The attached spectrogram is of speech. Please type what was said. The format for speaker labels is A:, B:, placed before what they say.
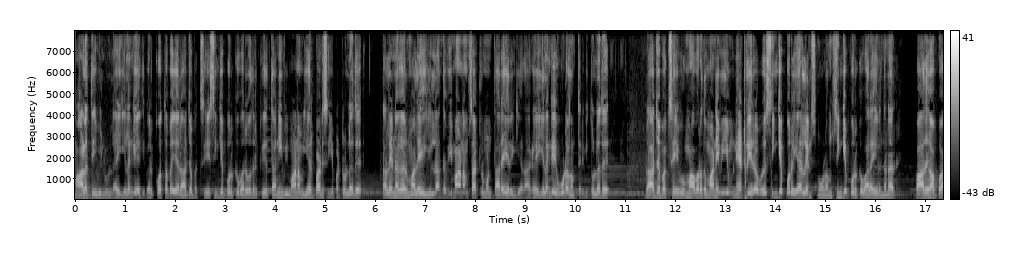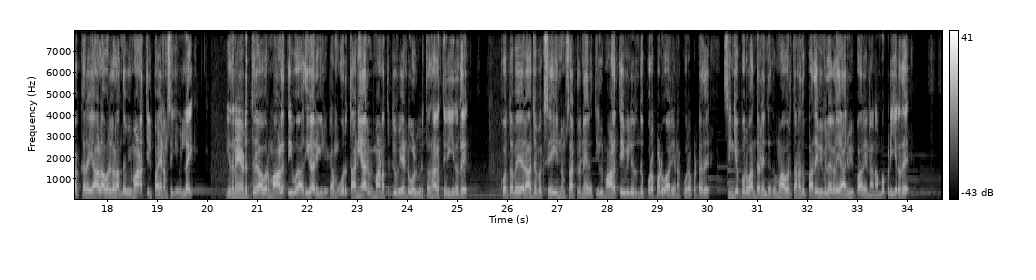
A: மாலத்தீவில் உள்ள இலங்கை அதிபர் கோத்தபய ராஜபக்சே சிங்கப்பூருக்கு வருவதற்கு தனி விமானம் ஏற்பாடு செய்யப்பட்டுள்ளது. தலைநகர் மலேயில் அந்த விமானம் சற்று முன் தரையிறங்கியதாக இலங்கை ஊடகம் தெரிவித்துள்ளது. ராஜபக்சேவும் அவரது மனைவியும் நேற்று இரவு சிங்கப்பூர் ஏர்லைன்ஸ் மூலம் சிங்கப்பூருக்கு வர இருந்தனர். பாதுகாப்பு அக்கறையால் அவர்கள் அந்த விமானத்தில் பயணம் செய்யவில்லை. இதனையடுத்து அவர் மாலத்தீவு அதிகாரிகளிடம் ஒரு தனியார் விமானத்துக்கு வேண்டுகோள் விடுத்ததாக தெரிகிறது. கோத்தபய ராஜபக்சே இன்னும் சற்று நேரத்தில் மாலத்தீவிலிருந்து புறப்படுவார் என கூறப்பட்டது. சிங்கப்பூர் வந்தடைந்ததும் அவர் தனது பதவி விலகலை அறிவிப்பார் என நம்பப்படுகிறது.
